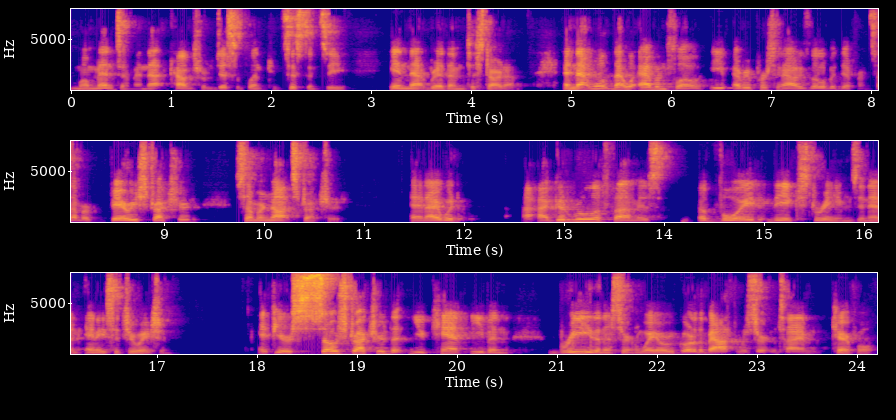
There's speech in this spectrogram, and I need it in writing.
momentum, and that comes from discipline, consistency in that rhythm to start up, and that will that will ebb and flow. Every personality is a little bit different. Some are very structured, some are not structured, and I would a good rule of thumb is avoid the extremes in any situation if you're so structured that you can't even breathe in a certain way or go to the bathroom a certain time, careful.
